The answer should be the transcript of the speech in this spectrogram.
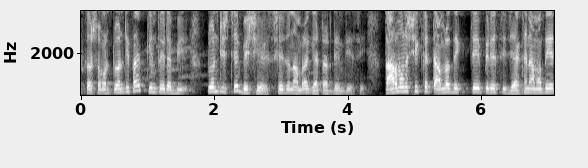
স্কোয়ার সমান টোয়েন্টি ফাইভ কিন্তু এটা টোয়েন্টির চেয়ে বেশি হয়েছে সেই জন্য আমরা গ্যাটার দেন দিয়েছি। তার মানে শিক্ষার্থী, আমরা দেখতে পেরেছি যে এখানে আমাদের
